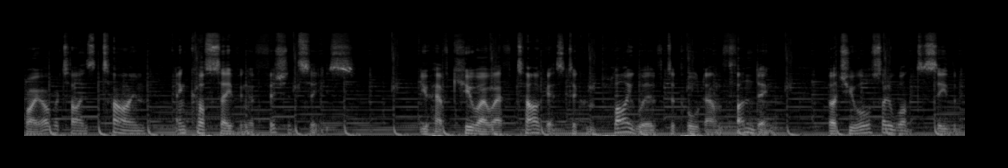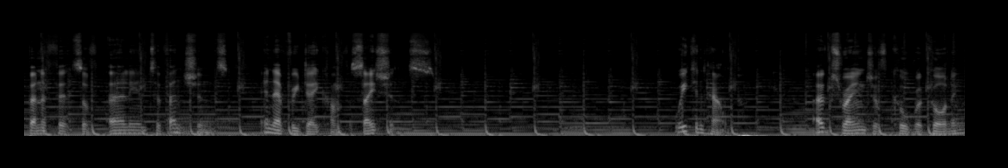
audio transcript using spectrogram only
prioritise time and cost saving efficiencies. You have QOF targets to comply with to pull down funding, but you also want to see the benefits of early interventions in everyday conversations. We can help. Oak's range of call recording,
